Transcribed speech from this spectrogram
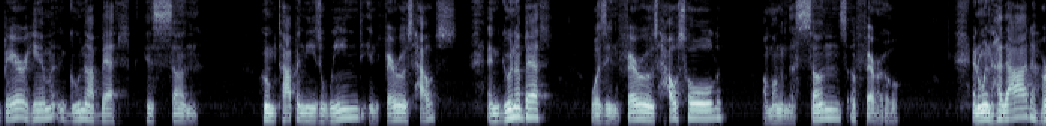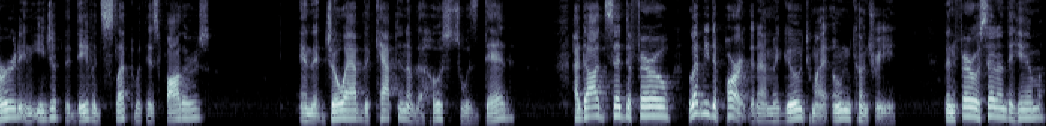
bare him Genubath his son, whom Tahpenes weaned in Pharaoh's house. And Genubath was in Pharaoh's household among the sons of Pharaoh. And when Hadad heard in Egypt that David slept with his fathers, and that Joab the captain of the hosts was dead, Hadad said to Pharaoh, Let me depart, that I may go to my own country. Then Pharaoh said unto him,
